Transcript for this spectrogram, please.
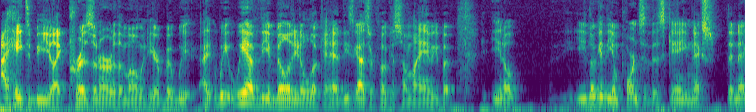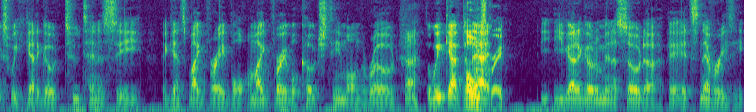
I hate to be like prisoner of the moment here, but we I, we we have the ability to look ahead. These guys are focused on Miami, but you know, you look at the importance of this game. Next the next week you got to go to Tennessee against Mike Vrabel, a Mike Vrabel coach team on the road. Huh. The week after always that, great. You got to go to Minnesota. It's never easy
